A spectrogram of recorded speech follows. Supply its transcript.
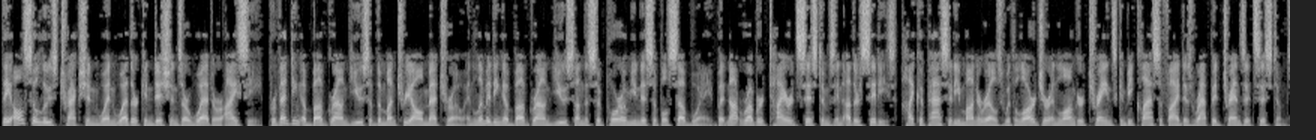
They also lose traction when weather conditions are wet or icy, preventing above-ground use of the Montreal Metro and limiting above-ground use on the Sapporo Municipal Subway but not rubber-tired systems in other cities. High-capacity monorails with larger and longer trains can be classified as rapid transit systems.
